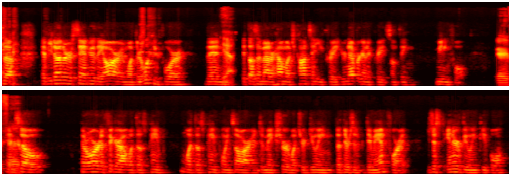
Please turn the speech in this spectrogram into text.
so if you don't understand who they are and what they're looking for, then yeah. it doesn't matter how much content you create. You're never going to create something meaningful. Very fair. And so in order to figure out what those pain what those pain points are and to make sure what you're doing that there's a demand for it you're just interviewing people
